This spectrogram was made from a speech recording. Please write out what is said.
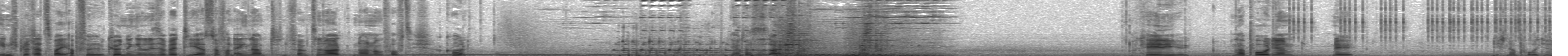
Edensplitter 2 Apfel. Königin Elisabeth I. von England. 1559. Cool. Ja, das ist einfach. Okay, die Napoleon. Nee. Nicht Napoleon.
